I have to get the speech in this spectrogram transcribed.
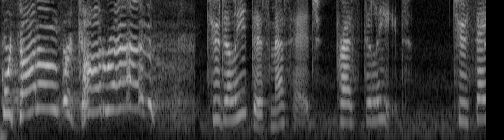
Cortado for Conrad? To delete this message, press delete. To save.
